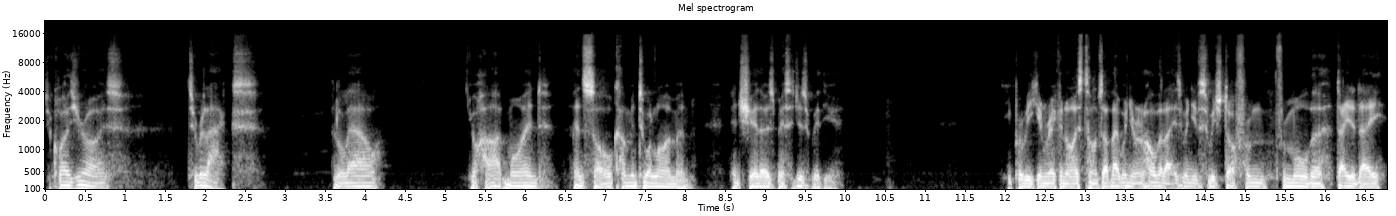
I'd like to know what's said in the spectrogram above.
to close your eyes, to relax, and allow your heart, mind, and soul come into alignment and share those messages with you. You probably can recognize times like that when you're on holidays, when you've switched off from from all the day to day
